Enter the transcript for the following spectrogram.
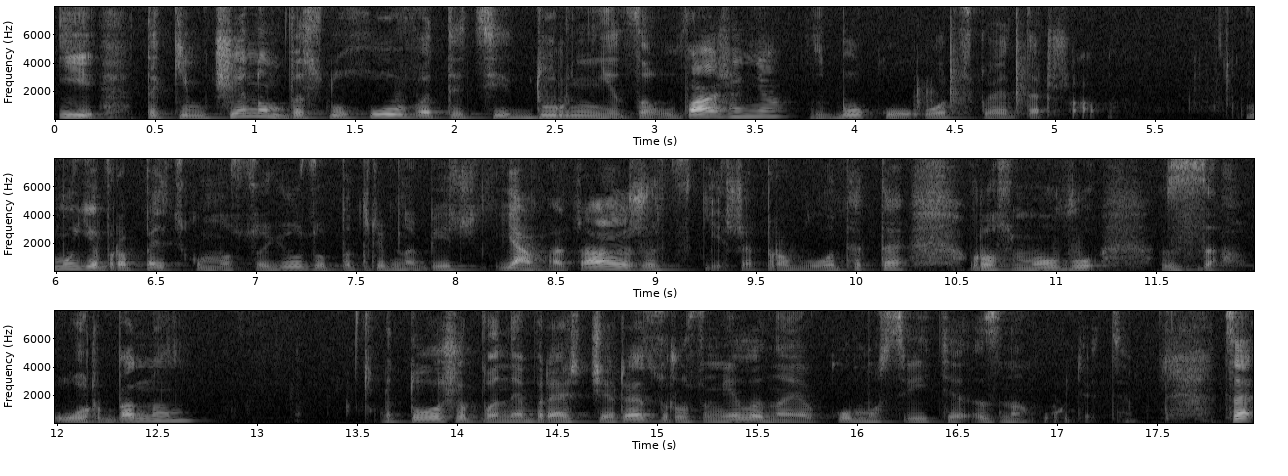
і таким чином вислуховувати ці дурні зауваження з боку угорської держави. Тому Європейському Союзу потрібно більш, я вважаю, жорсткіше проводити розмову з Орбаном, того, щоб вони врешті-решт зрозуміли, на якому світі знаходяться. Це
